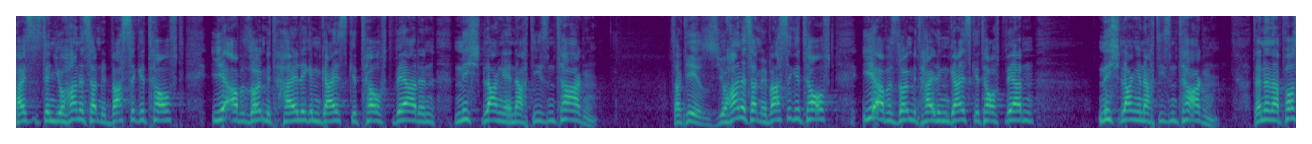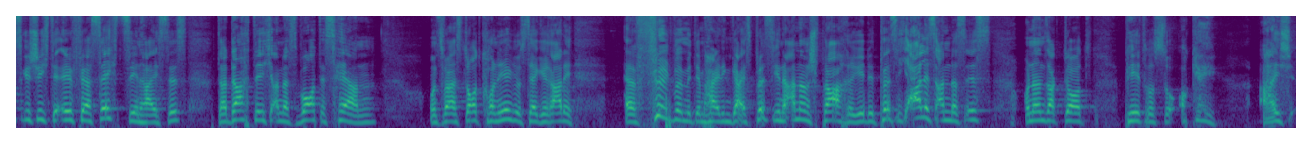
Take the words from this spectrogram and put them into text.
heißt es, denn Johannes hat mit Wasser getauft, ihr aber sollt mit Heiligem Geist getauft werden, nicht lange nach diesen Tagen. Sagt Jesus, Johannes hat mit Wasser getauft, ihr aber sollt mit Heiligem Geist getauft werden, nicht lange nach diesen Tagen. Dann in Apostelgeschichte 11, Vers 16 heißt es, da dachte ich an das Wort des Herrn, und zwar ist dort Cornelius, der gerade erfüllt wird mit dem Heiligen Geist, plötzlich in einer anderen Sprache redet, plötzlich alles anders ist. Und dann sagt dort Petrus so, okay, ah, ich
